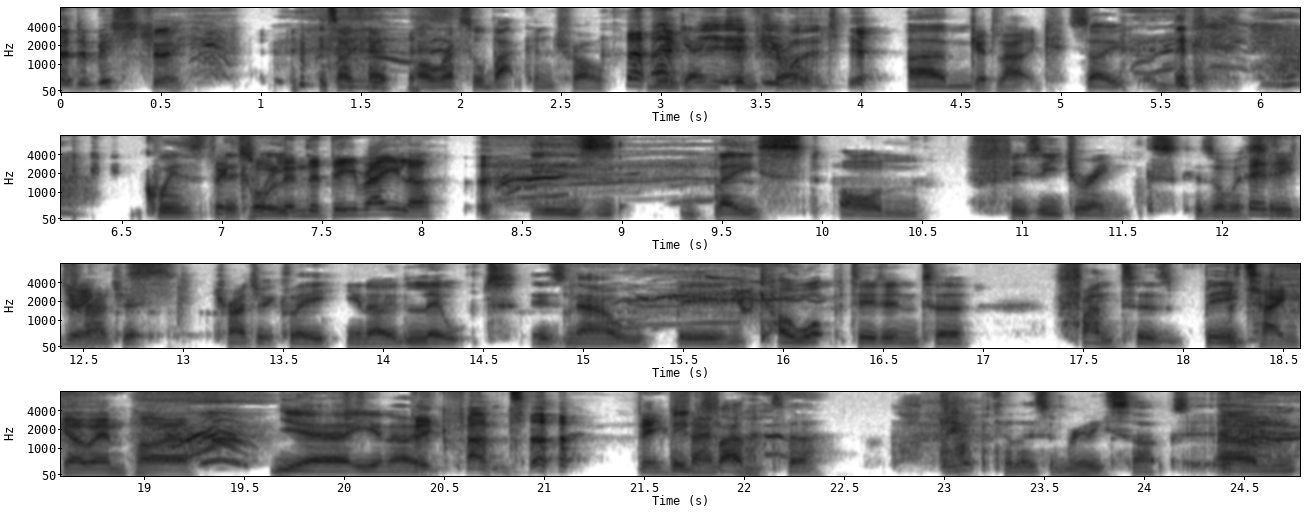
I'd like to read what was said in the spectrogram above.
murder mystery. It's okay. I'll wrestle back control, regain you, if you control. would. Yeah. Um, Good luck. so the quiz They this call week him the derailer. is based on fizzy drinks because obviously Fizzy tragic, tragically, you know, Lilt is now being co-opted into Fanta's The big, Tango Empire. yeah, you know, big, Big Fanta. Big, Fanta. fan. God, capitalism really sucks. Um,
